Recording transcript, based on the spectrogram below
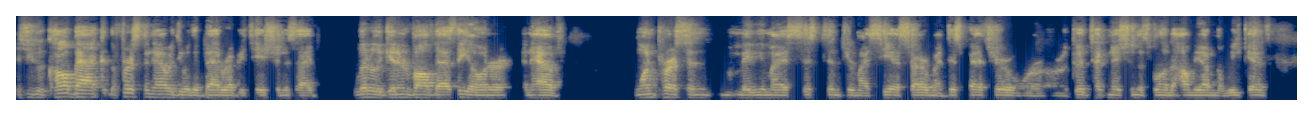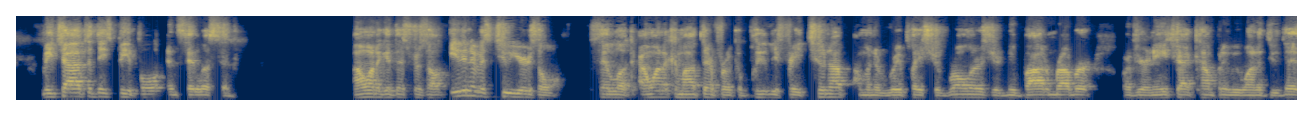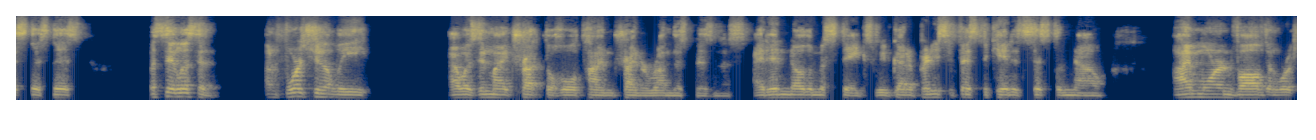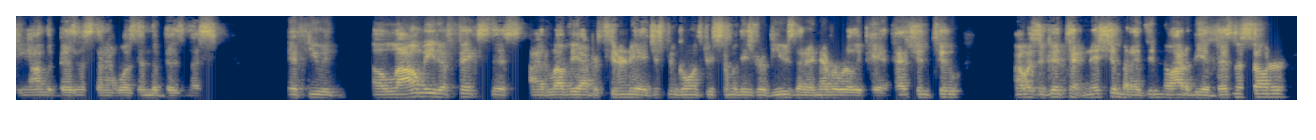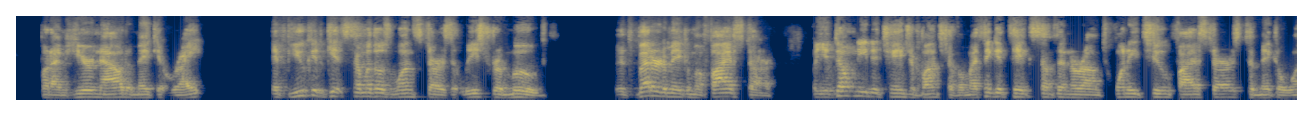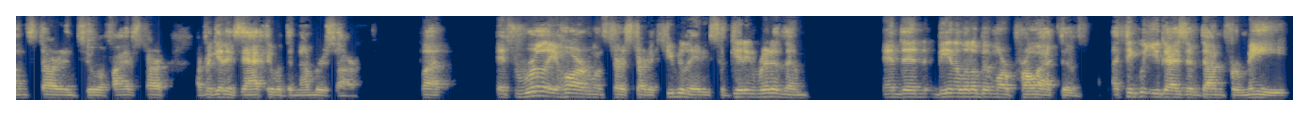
Is you could call back. The first thing I would do with a bad reputation is I'd literally get involved as the owner and have one person, maybe my assistant or my CSR, or my dispatcher, or, or a good technician that's willing to help me out on the weekends, reach out to these people and say, listen, I want to get this result, even if it's two years old say, look, I want to come out there for a completely free tune up. I'm going to replace your rollers, your new bottom rubber, or if you're an HVAC company, we want to do this, this, this. But say, listen, unfortunately, I was in my truck the whole time trying to run this business. I didn't know the mistakes. We've got a pretty sophisticated system now. I'm more involved in working on the business than I was in the business. If you would allow me to fix this, I'd love the opportunity. I've just been going through some of these reviews that I never really pay attention to. I was a good technician, but I didn't know how to be a business owner. But I'm here now to make it right. If you could get some of those one stars at least removed, it's better to make them a five star, but you don't need to change a bunch of them. I think it takes something around 22 five stars to make a one star into a five star. I forget exactly what the numbers are, but it's really hard once stars start accumulating. So getting rid of them and then being a little bit more proactive. I think what you guys have done for me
